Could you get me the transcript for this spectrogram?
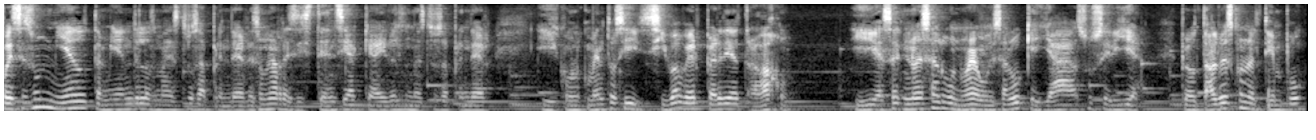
pues es un miedo también de los maestros a aprender, es una resistencia que hay de los maestros a aprender. Y como lo comento, sí, sí va a haber pérdida de trabajo. Y ese no es algo nuevo, es algo que ya sucedía. Pero tal vez con el tiempo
